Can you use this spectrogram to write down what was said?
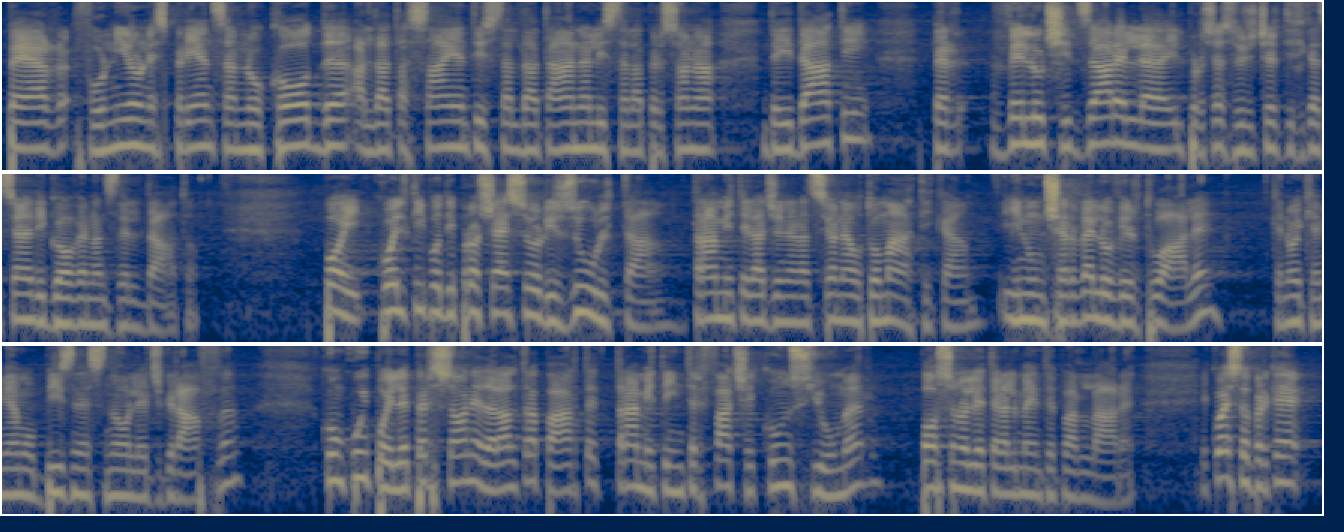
per fornire un'esperienza no code al data scientist, al data analyst, alla persona dei dati, per velocizzare il, il processo di certificazione di governance del dato. Poi quel tipo di processo risulta tramite la generazione automatica in un cervello virtuale, che noi chiamiamo Business Knowledge Graph, con cui poi le persone dall'altra parte, tramite interfacce consumer, possono letteralmente parlare. E questo perché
